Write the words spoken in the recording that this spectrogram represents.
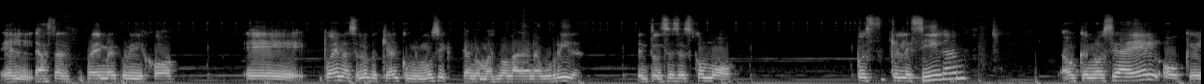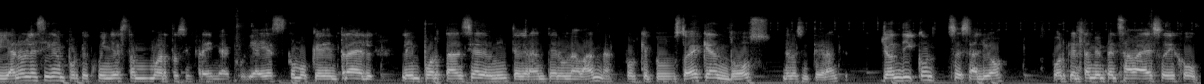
Él, hasta Freddie Mercury dijo, eh, pueden hacer lo que quieran con mi música, nomás no la hagan aburrida. Entonces es como, pues que le sigan, aunque no sea él, o que ya no le sigan porque Queen ya está muerto sin Freddie Mercury. Ahí es como que entra el, la importancia de un integrante en una banda, porque pues todavía quedan dos de los integrantes. John Deacon se salió porque él también pensaba eso, dijo,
